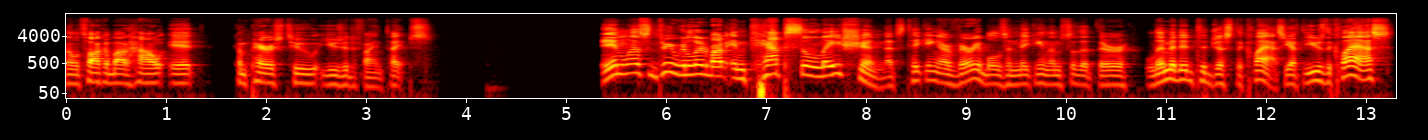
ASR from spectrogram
and then we'll talk about how it compares to user defined types. In lesson three, we're going to learn about encapsulation. That's taking our variables and making them so that they're limited to just the class. You have to use the class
